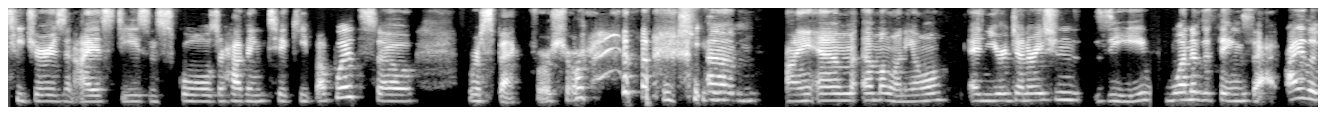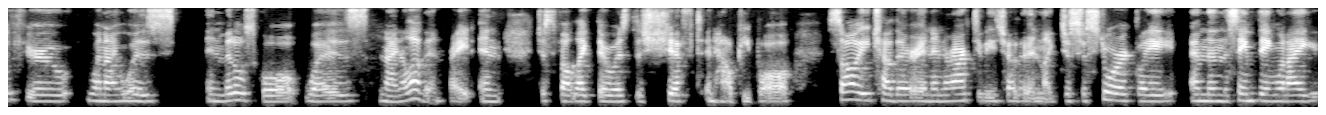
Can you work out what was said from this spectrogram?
teachers and ISDs and schools are having to keep up with. So respect for sure. um, I am a millennial and you're generation Z. One of the things that I lived through when I was in middle school was 9-11 right? And just felt like there was this shift in how people saw each other and interacted with each other and like just historically. And then the same thing when i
